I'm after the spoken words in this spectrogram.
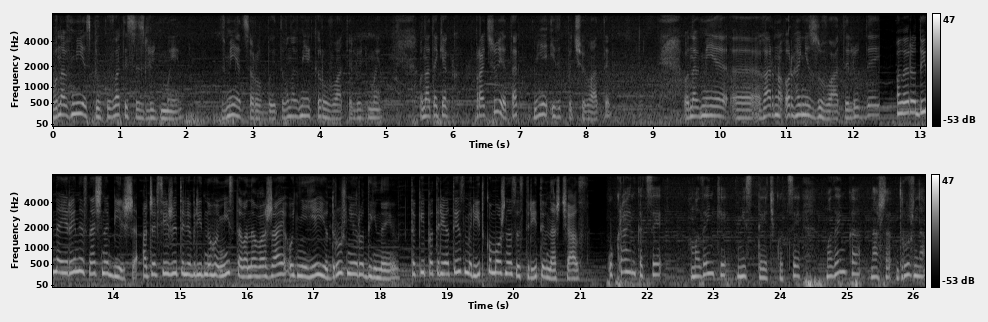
Вона вміє спілкуватися з людьми, вміє це робити, вона вміє керувати людьми. Вона так як працює, так вміє і відпочивати. Вона вміє е, гарно організувати людей. Але родина Ірини значно більше, адже всіх жителів рідного міста вона вважає однією дружньою родиною. Такий патріотизм рідко можна зустріти в наш час. Українка це маленьке містечко, це маленька наша дружна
